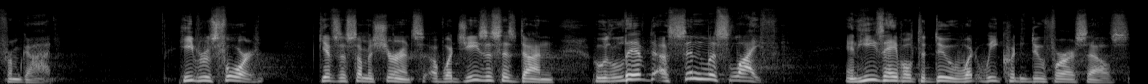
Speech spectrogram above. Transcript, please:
from God. Hebrews 4 gives us some assurance of what Jesus has done, who lived a sinless life, and he's able to do what we couldn't do for ourselves.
